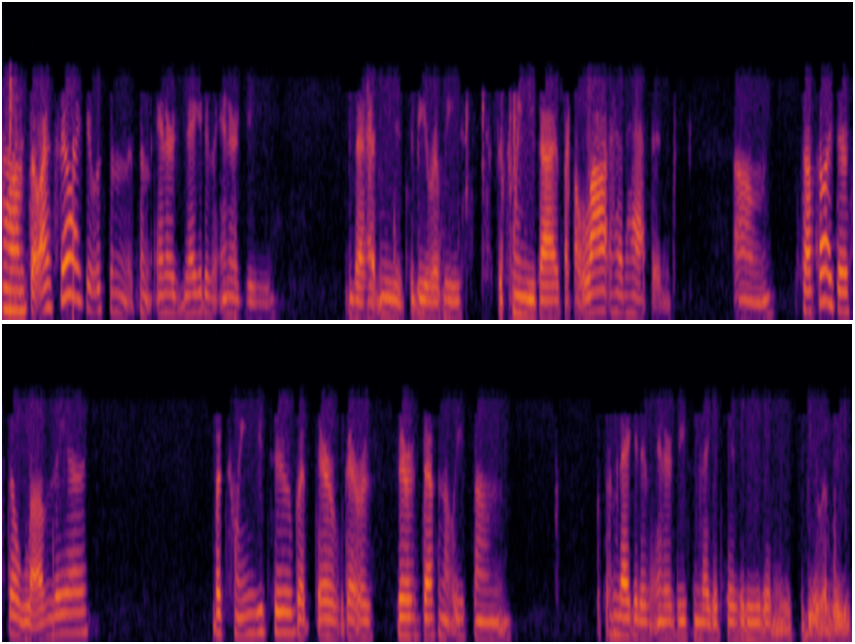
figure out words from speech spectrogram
Um, so I feel like it was some some energy, negative energy that needed to be released between you guys. Like a lot had happened. Um, so I feel like there's still love there between you two, but there there was there's definitely some some negative energy, some negativity that needs to be released.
